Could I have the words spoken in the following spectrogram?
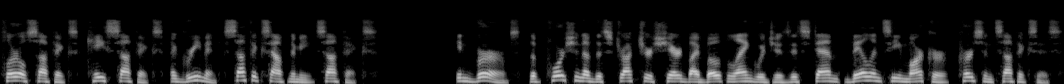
plural suffix, case suffix, agreement, suffix, suffixaufnahme, suffix. In verbs, the portion of the structure shared by both languages is stem, valency marker, person suffixes.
